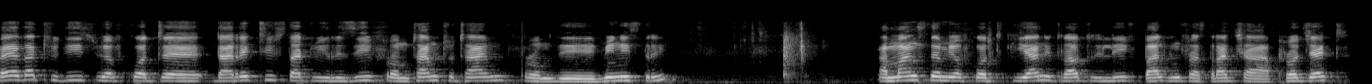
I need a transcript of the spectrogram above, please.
Further to this, we have got uh, directives that we receive from time to time from the ministry. Amongst them, we have got Giyani Drought Relief Bulk Infrastructure Project,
